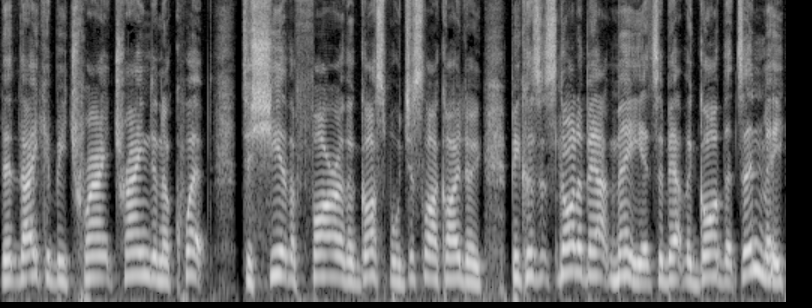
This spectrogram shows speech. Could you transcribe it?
that they could be tra- trained and equipped to share the fire of the gospel just like I do, because it's not about me, it's about the God that's in me.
